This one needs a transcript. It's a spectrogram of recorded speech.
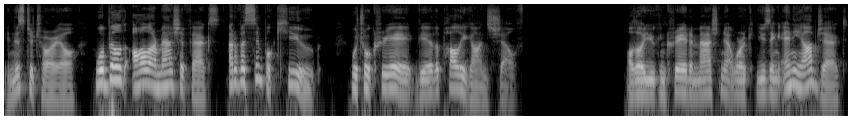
In this tutorial, we'll build all our MASH effects out of a simple cube, which we'll create via the polygons shelf. Although you can create a MASH network using any object,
